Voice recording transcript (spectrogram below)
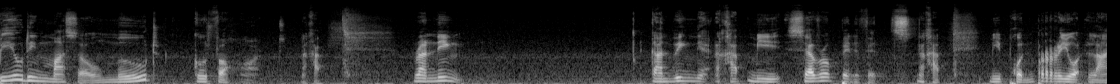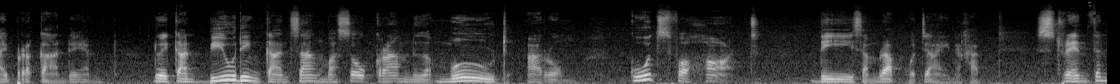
building muscle mood good for heart นะครับ running การวิ่งเนี่ยนะครับมี several benefits นะครับมีผลประโยชน์หลายประการด้วยกัน โดยการ building การสร้าง muscle กล้ามเนื้อ mood อารมณ์ good for heart ดีสำหรับหัวใจนะครับ strengthen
